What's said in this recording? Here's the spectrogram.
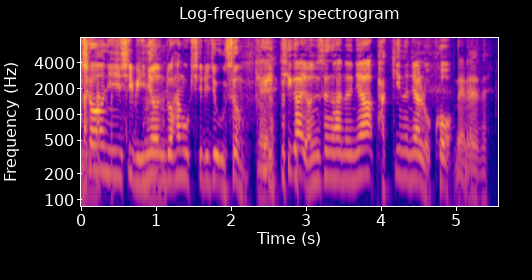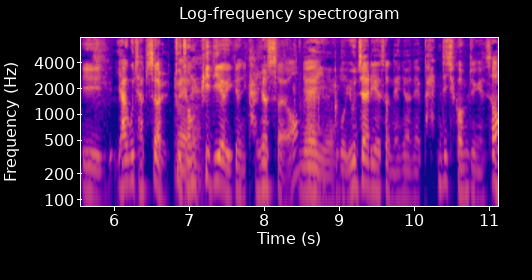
2022년도 한국 시리즈 우승 네. KT가 연승하느냐 바뀌느냐를 놓고 네네. 네네. 이 야구 잡설 두. 정 PD의 의견이 갈렸어요. 예, 예. 그리고 이 자리에서 내년에 반드시 검증해서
